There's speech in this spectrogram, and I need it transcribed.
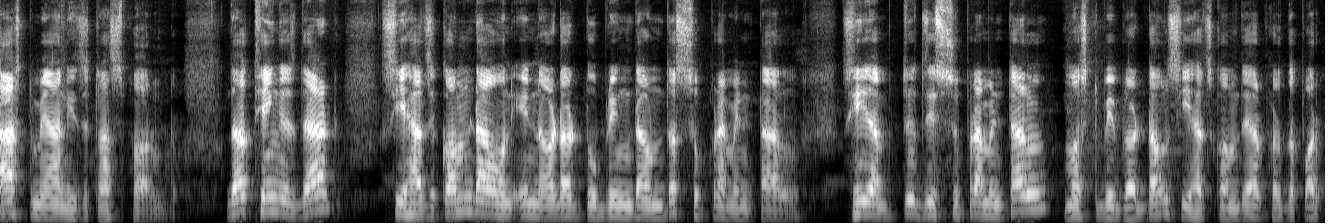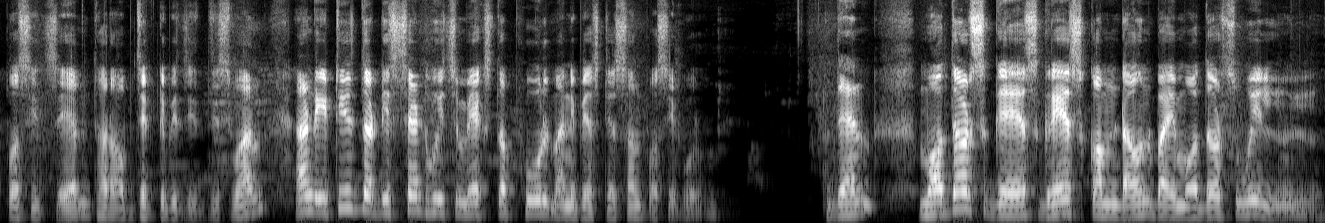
last man is transformed. The thing is that she has come down in order to bring down the supramental. She, this supramental must be brought down. She has come there for the purpose it's aimed. Um, her objective is this one. And it is the descent which makes the full manifestation possible. Then mother's grace, grace come down by mother's will.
